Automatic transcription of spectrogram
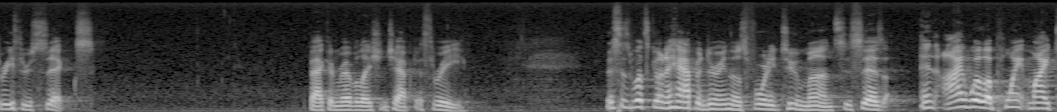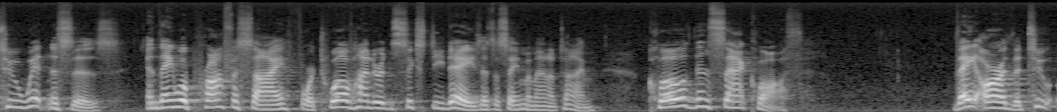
3 through 6, back in Revelation chapter 3. This is what's going to happen during those 42 months. It says, And I will appoint my two witnesses, and they will prophesy for 1,260 days. That's the same amount of time. Clothed in sackcloth they are the two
